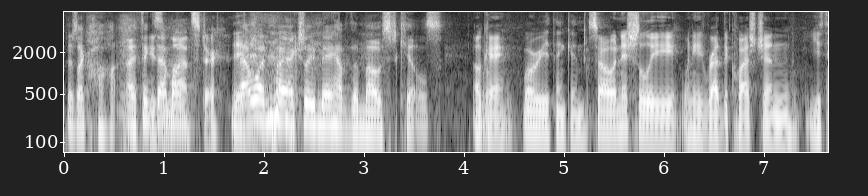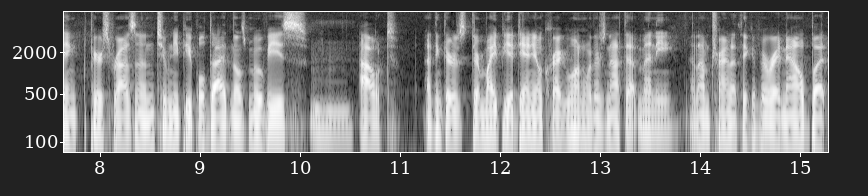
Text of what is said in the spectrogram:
there's like I think He's that a one, monster. That one might actually may have the most kills. Okay. What were you thinking? So initially, when he read the question, you think Pierce Brosnan, too many people died in those movies. Mhm. Out. I think there's there might be a Daniel Craig one where there's not that many, and I'm trying to think of it right now. But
